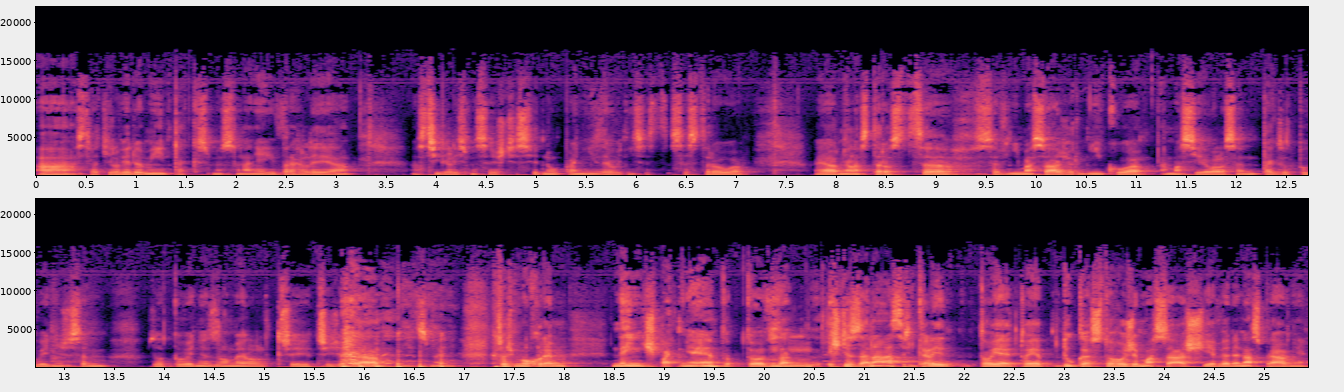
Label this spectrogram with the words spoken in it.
a ztratil vědomí, tak jsme se na něj vrhli a, a střídali jsme se ještě s jednou paní zdravotní sestrou a, a já měl na starost eh, sevní masáž hrudníku a, a masíroval jsem tak zodpovědně, že jsem zodpovědně zlomil tři, tři žebra, nicméně, což mimochodem není špatně, to, to mm-hmm. za, mhm. ještě za nás říkali, to je, to je důkaz toho, že masáž je vedena správně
